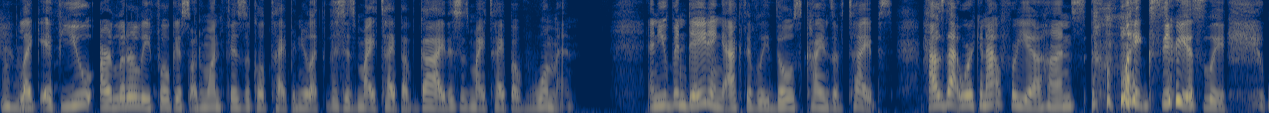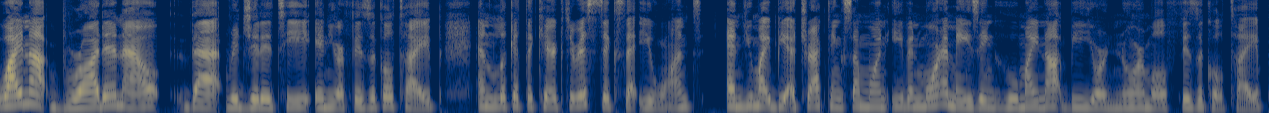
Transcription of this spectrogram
Mhm. Like if you are literally focused on one physical type, and you're like, this is my type of guy, this is my type of woman. And you've been dating actively those kinds of types. How's that working out for you, Hans? like, seriously, why not broaden out that rigidity in your physical type and look at the characteristics that you want? And you might be attracting someone even more amazing who might not be your normal physical type.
